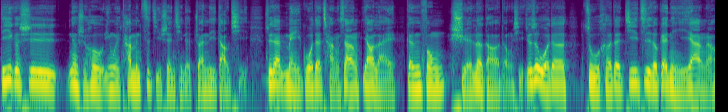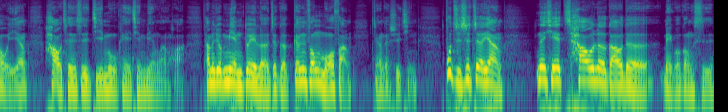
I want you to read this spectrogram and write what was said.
第一个是那时候，因为他们自己申请的专利到期，所以在美国的厂商要来跟风学乐高的东西，就是我的组合的机制都跟你一样，然后我一样号称是积木可以千变万化，他们就面对了这个跟风模仿这样的事情。不只是这样，那些超乐高的美国公司。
